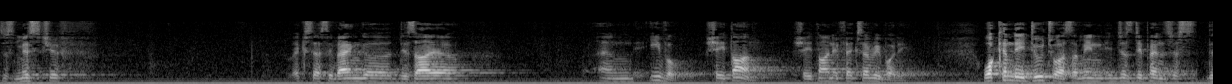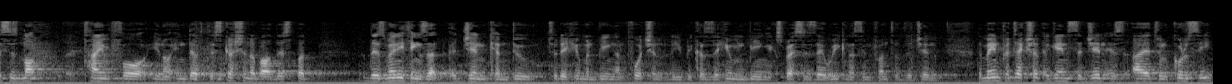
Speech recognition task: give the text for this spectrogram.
Just mischief, excessive anger, desire, and evil. Shaitan. Shaitan affects everybody. What can they do to us? I mean, it just depends. Just this is not time for you know in-depth discussion about this, but there's many things that a jinn can do to the human being, unfortunately, because the human being expresses their weakness in front of the jinn. The main protection against the jinn is Ayatul Kursi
